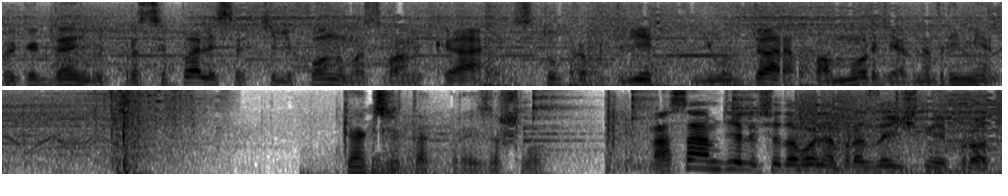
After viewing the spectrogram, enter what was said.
Вы когда-нибудь просыпались от телефонного звонка, стука в дверь и удара по морде одновременно? Как же так произошло? На самом деле все довольно прозаично и просто.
